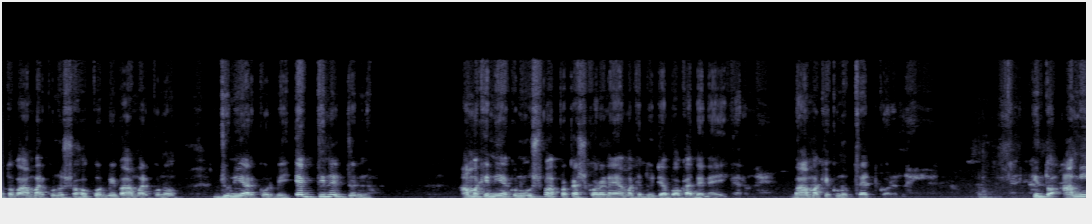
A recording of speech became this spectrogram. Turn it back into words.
অথবা আমার কোনো সহকর্মী বা আমার কোনো জুনিয়র কর্মী একদিনের জন্য আমাকে নিয়ে কোনো উষ্মা প্রকাশ করে নাই, আমাকে দুইটা বকা দেয় নাই এই কারণে, বা আমাকে কোনো থ্রেট করে নাই। কিন্তু আমি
